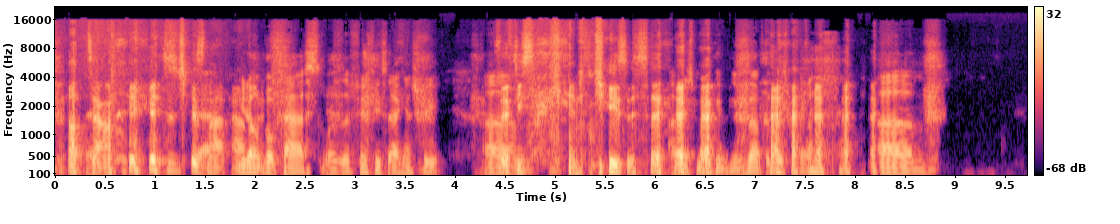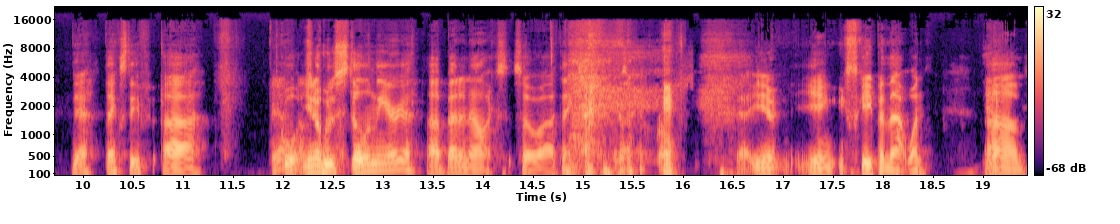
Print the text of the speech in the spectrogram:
uptown. it's just yeah, not happening. You don't go past was it 52nd Street? Um, 50 second. Jesus. I'm just making things up at this point. Um, yeah, thanks, Steve. Uh, Yeah, cool. You was know who's still in the area? Uh, ben and Alex. So uh, thanks. Thanks, yeah, you you ain't escaping that one. Yeah. Um,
